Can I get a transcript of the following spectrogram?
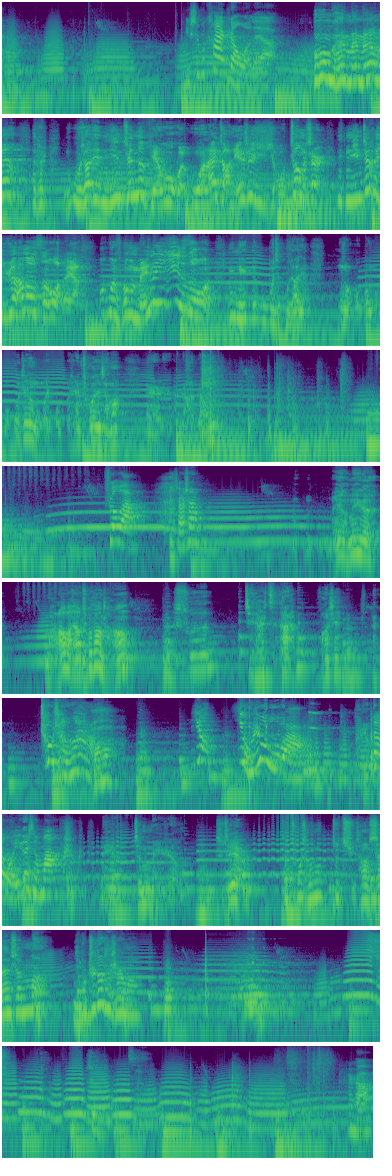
你是不是看上我了呀？不不没没没有没有，不是武小姐，您真的别误会，我来找您是有正事儿，您这可冤枉死我了呀！我我我没那意思，我您您吴吴小姐，我我我我真的我我先出去行吗？然然后然后说吧，啥事儿？没有那个马老板要出趟城，说借点子弹防身。出城啊？啊。呀，有任务吧？没有带我一个行吗？不是不是，那个真没任务。是这样，这出城就取趟山参嘛，你不知道这事儿吗？干啥？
